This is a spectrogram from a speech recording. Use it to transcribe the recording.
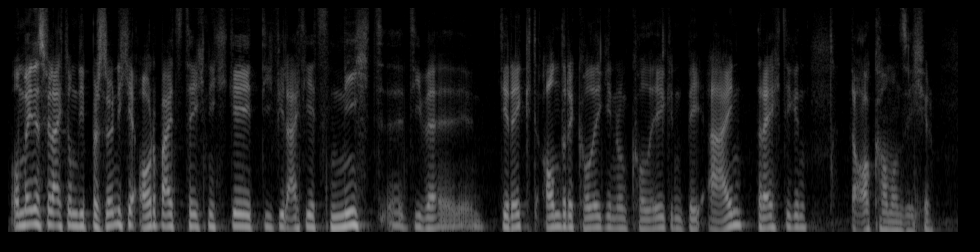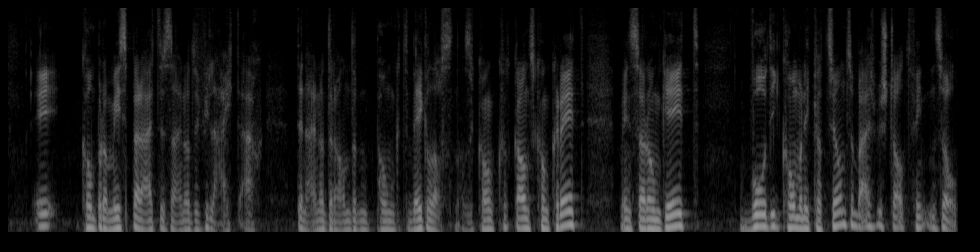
Und wenn es vielleicht um die persönliche Arbeitstechnik geht, die vielleicht jetzt nicht äh, die, direkt andere Kolleginnen und Kollegen beeinträchtigen, da kann man sicher äh, kompromissbereiter sein oder vielleicht auch den einen oder anderen Punkt weglassen. Also ganz konkret, wenn es darum geht, wo die Kommunikation zum Beispiel stattfinden soll.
